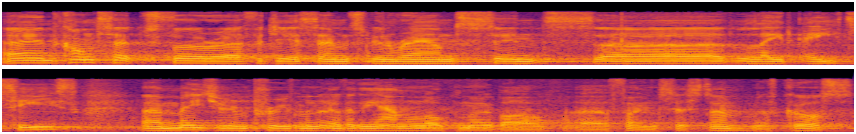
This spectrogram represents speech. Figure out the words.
And the concept for, uh, for GSM has been around since uh, late 80s, a major improvement over the analog mobile uh, phone system, of course.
